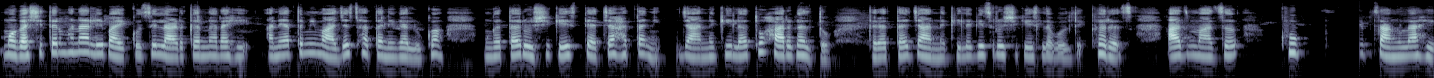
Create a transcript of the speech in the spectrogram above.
मगाशी तर म्हणाले बायकोचे लाड करणार आहे आणि आता मी माझ्याच हाताने घालू का? मग आता ऋषिकेश त्याच्या हाताने. जानकीला तो हार घालतो. तर आता जानकी लगेच ऋषिकेशला बोलते खरंच आज माझं खूप चांगलं आहे.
